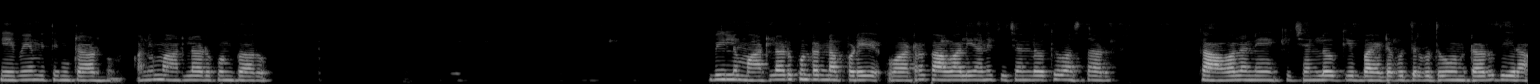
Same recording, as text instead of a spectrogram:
ఏమేమి తింటాడు అని మాట్లాడుకుంటారు. వీళ్ళు మాట్లాడుకుంటున్నప్పుడే వాటర్ కావాలి అని కిచెన్లోకి వస్తాడు. కావాలని కిచెన్లోకి బయటకు తిరుగుతూ ఉంటాడు ధీరా.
